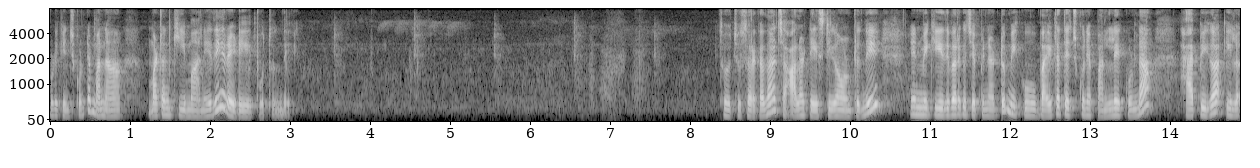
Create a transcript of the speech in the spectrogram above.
ఉడికించుకుంటే మన మటన్ కీమా అనేది రెడీ అయిపోతుంది. సో చూసారు కదా చాలా టేస్టీగా ఉంటుంది. నేను మీకు ఇదివరకు చెప్పినట్టు మీకు బయట తెచ్చుకునే పని లేకుండా హ్యాపీగా ఇలా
